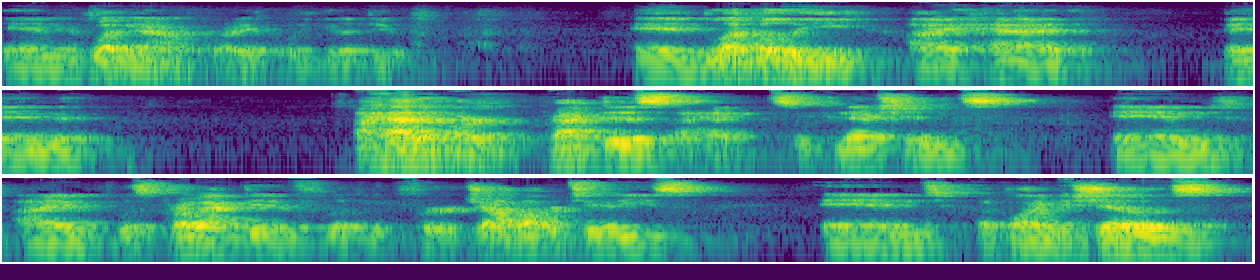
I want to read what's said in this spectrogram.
and what now, right? What are you gonna do? And luckily, I had been, I had an art practice, I had some connections, and I was proactive looking for job opportunities and applying to shows.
